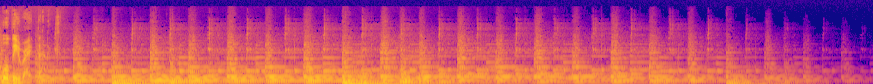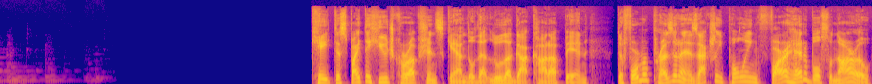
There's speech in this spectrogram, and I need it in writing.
We'll be right back. Kate, despite the huge corruption scandal that Lula got caught up in, the former president is actually polling far ahead of Bolsonaro.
